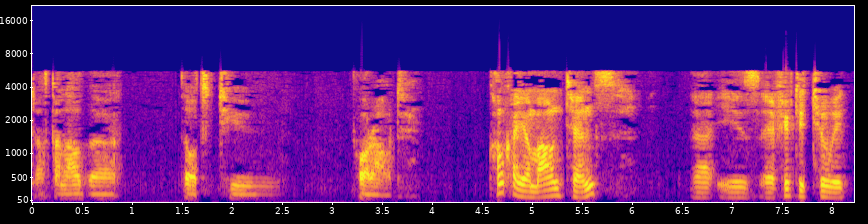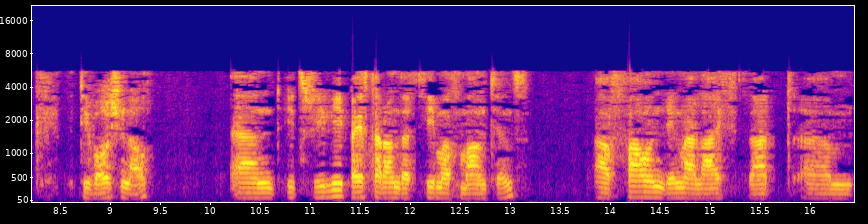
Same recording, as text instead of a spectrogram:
Just allow the thoughts to pour out. Conquer Your Mountains uh, is a 52 week devotional and it's really based around the theme of mountains. I've found in my life that um,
